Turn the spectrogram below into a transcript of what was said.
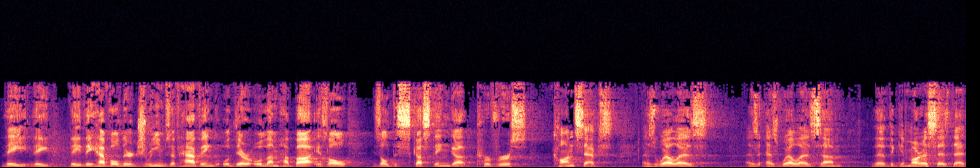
They, they, they, they have all their dreams of having their olam haba is all, is all disgusting, uh, perverse concepts, as well as as, as well as um, the, the Gemara says that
